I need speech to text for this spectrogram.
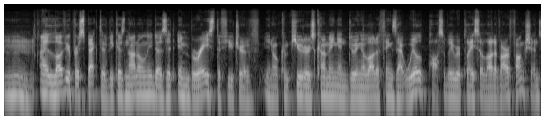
Mm, I love your perspective because not only does it embrace the future of you know computers coming and doing a lot of things that will possibly replace a lot of our functions,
